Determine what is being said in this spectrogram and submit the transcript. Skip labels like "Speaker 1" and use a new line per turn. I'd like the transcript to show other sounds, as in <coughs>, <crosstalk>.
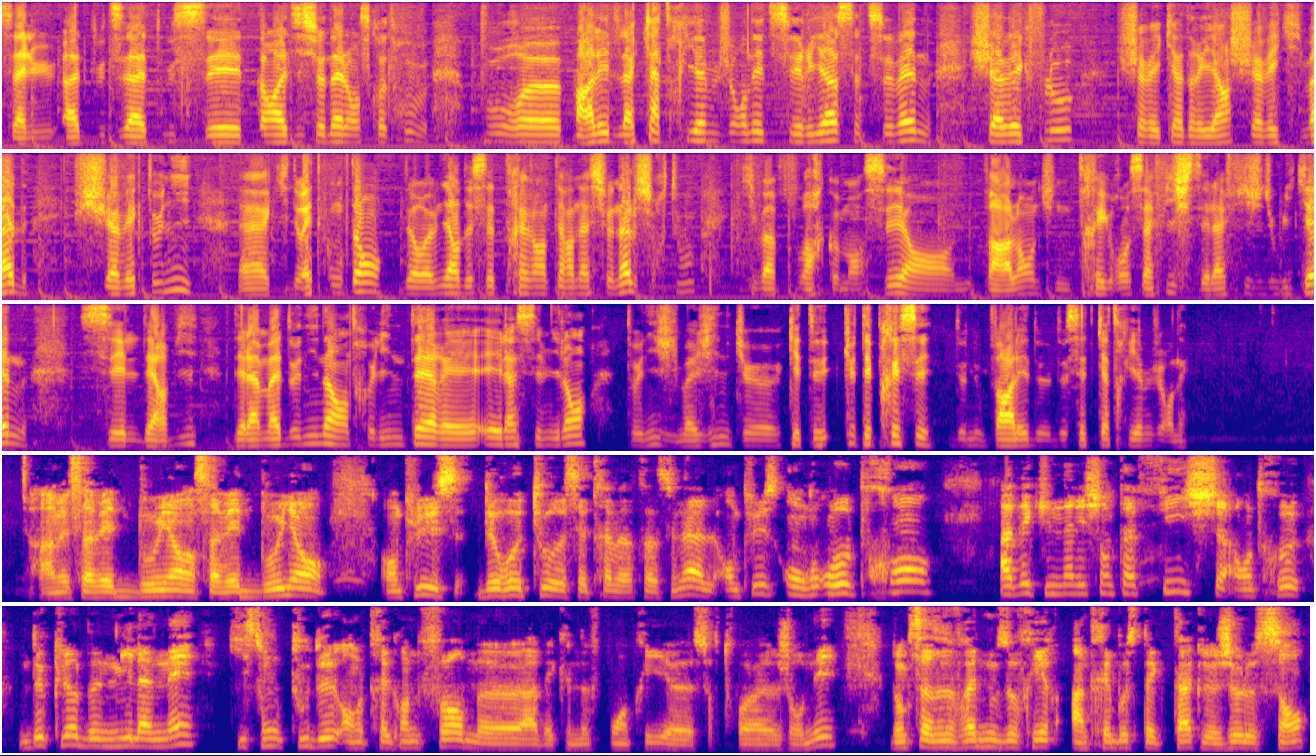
Salut à toutes et à tous, c'est temps additionnel, on se retrouve pour euh, parler de la quatrième journée de Serie A cette semaine. Je suis avec Flo, je suis avec Adrien, je suis avec Imad, je suis avec Tony, euh, qui doit être content de revenir de cette trêve internationale, surtout qui va pouvoir commencer en nous parlant d'une très grosse affiche, c'est l'affiche du week-end, c'est le derby de la Madonnina entre l'Inter et, et l'AC Milan. Tony, j'imagine que, que tu es pressé de nous parler de cette quatrième journée.
Ah mais ça va être bouillant, ça va être bouillant. En plus, de retour de cette trêve internationale, en plus, on reprend avec une alléchante affiche entre deux clubs milanais qui sont tous deux en très grande forme euh, avec 9 points pris euh, sur trois journées. Donc ça devrait nous offrir un très beau spectacle, je le sens.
